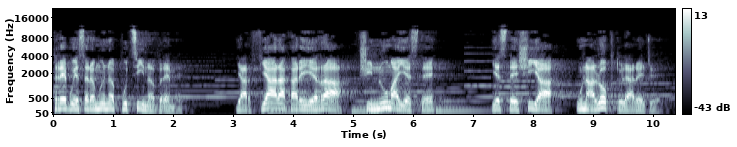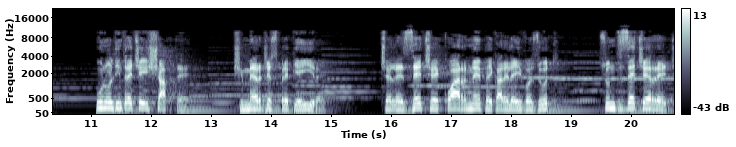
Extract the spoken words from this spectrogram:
trebuie să rămână puțină vreme. Iar fiara care era și nu mai este, este și ea un al optulea rege unul dintre cei șapte și merge spre pieire. Cele zece coarne pe care le-ai văzut sunt zece regi,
